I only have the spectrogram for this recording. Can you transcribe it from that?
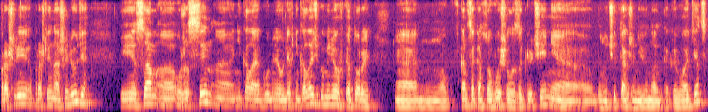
прошли, прошли наши люди – и сам э, уже сын э, Николая Гумилева, Лев Николаевич Гумилев, который э, в конце концов вышел из заключения, будучи так же невиновен, как и его отец,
